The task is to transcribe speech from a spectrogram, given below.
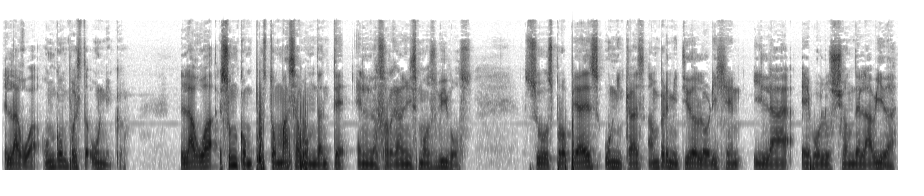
El agua, un compuesto único. El agua es un compuesto más abundante en los organismos vivos. Sus propiedades únicas han permitido el origen y la evolución de la vida.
